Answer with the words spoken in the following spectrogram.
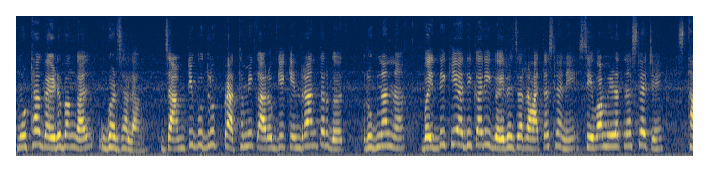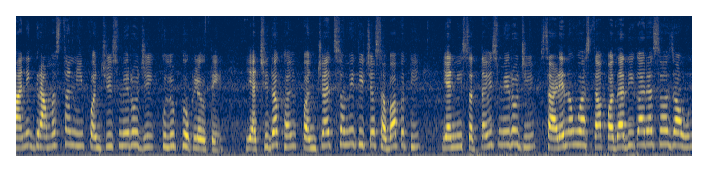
मोठा गैरबंगाल उघड झाला. जामटी बुद्रुक प्राथमिक आरोग्य केंद्रांतर्गत रुग्णांना वैद्यकीय अधिकारी गैरहजर राहत असल्याने सेवा मिळत नसल्याचे स्थानिक ग्रामस्थांनी पंचवीस मे रोजी कुलूप ठोकले होते. याची दखल पंचायत समितीच्या सभापती यांनी सत्तावीस मे रोजी साडेनऊ वाजता पदाधिकाऱ्यासह जाऊन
